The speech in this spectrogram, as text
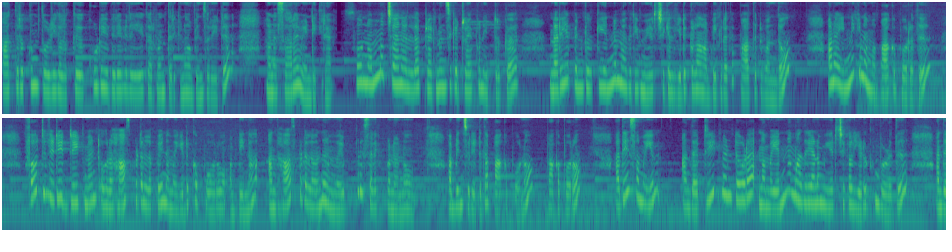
காத்திருக்கும் தோழிகளுக்கு கூடிய விரைவிலேயே கர்ப்பம் தரிக்கணும் அப்படின்னு சொல்லிட்டு மனசார வேண்டிக்கிறேன். ஸோ நம்ம சேனலில் ப்ரெக்னன்சிக்கு ட்ரை பண்ணிகிட்ருக்க நிறைய பெண்களுக்கு என்ன மாதிரி முயற்சிகள் எடுக்கலாம் அப்படிங்கிறத பார்த்துட்டு வந்தோம். ஆனால் இன்றைக்கி நம்ம பார்க்க போகிறது ஃபர்டிலிட்டி ட்ரீட்மெண்ட் ஒரு ஹாஸ்பிட்டலில் போய் நம்ம எடுக்க போகிறோம் அப்படின்னா அந்த ஹாஸ்பிட்டலை வந்து நம்ம எப்படி செலக்ட் பண்ணணும் அப்படின்னு சொல்லிட்டு தான் பார்க்க போகணும் பார்க்க போகிறோம் அதே சமயம் அந்த ட்ரீட்மெண்ட்டோட நம்ம என்ன மாதிரியான முயற்சிகள் எடுக்கும் பொழுது அந்த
